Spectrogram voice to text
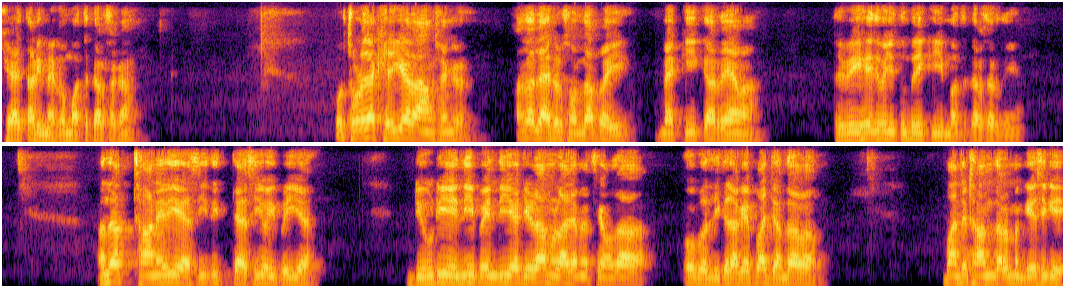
ਸ਼ਾਇਦ ਤੁਹਾਡੀ ਮੈਂ ਕੋਈ ਮਦਦ ਕਰ ਸਕਾਂ। ਉਹ ਥੋੜਾ ਜਿਹਾ ਖਿਲ ਗਿਆ ਰਾਮ ਸਿੰਘ। ਕਹਿੰਦਾ ਲੈ ਫਿਰ ਸੁਣ ਲਾ ਭਾਈ, ਮੈਂ ਕੀ ਕਰ ਰਿਹਾ ਵਾਂ ਤੇ ਵੀ ਇਹਦੇ ਵਿੱਚ ਤੂੰ ਮੇਰੀ ਕੀ ਮਦਦ ਕਰ ਸਕਦੀ ਆ? ਕਹਿੰਦਾ ਥਾਣੇ ਦੀ ਐਸੀ ਦੀ ਤੈਸੀ ਹੋਈ ਪਈ ਆ। ਡਿਊਟੀ ਇੰਨੀ ਪੈਂਦੀ ਆ, ਜਿਹੜਾ ਮੁਲਾਜ਼ਮ ਇੱਥੇ ਆਉਂਦਾ, ਉਹ ਬਦਲੀ ਕਰਾ ਕੇ ਭੱਜ ਜਾਂਦਾ ਵਾ। ਪੰਜ ਠਾਣਦਾਰ ਮੰਗੇ ਸੀਗੇ,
